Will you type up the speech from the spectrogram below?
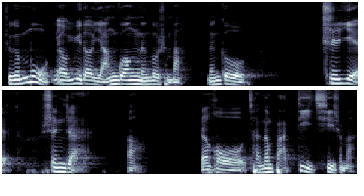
这个木要遇到阳光，能够什么？能够枝叶伸展啊。然后才能把地气什么，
